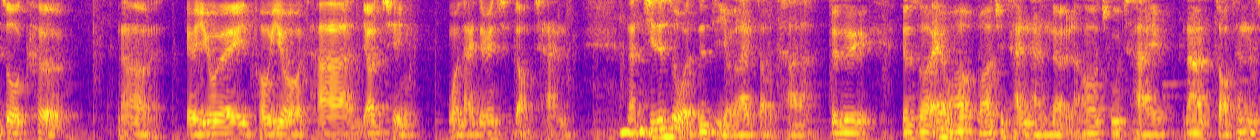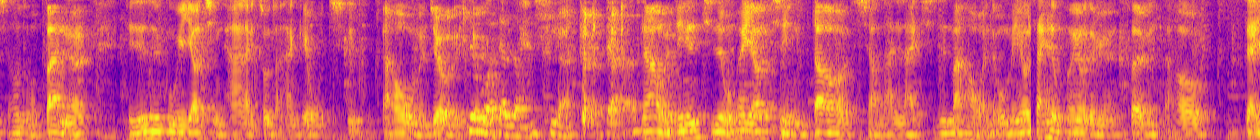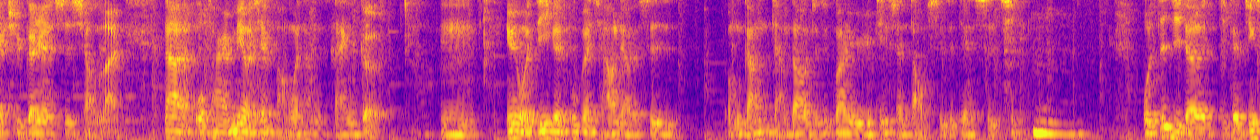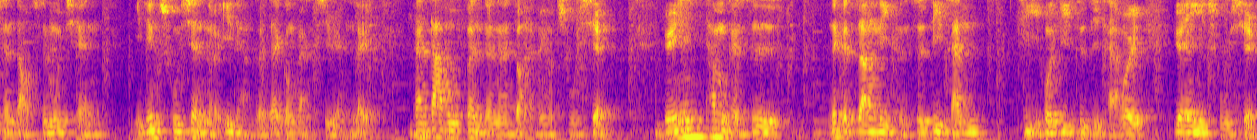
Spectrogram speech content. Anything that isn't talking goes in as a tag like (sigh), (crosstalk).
做客，那有一位朋友他邀请我来这边吃早餐。那其实是我自己有来找他啦，(laughs) 就是就是说，哎、欸，我要我要去台南了，然后出差，那早餐的时候怎么办呢？其实是故意邀请他来做早餐给我吃，然后我们就有一个是我的荣幸，(laughs) 真的。那我今天其实我会邀请到小兰来，其实蛮好玩的。我们有三个朋友的缘分，然后再去更认识小兰。那我反而没有先访问他们三个，嗯，因为我第一个部分想要聊的是。我们刚刚讲到就是关于精神导师这件事情。嗯，我自己的几个精神导师目前已经出现了一两个在共感系人类，但大部分的呢都还没有出现。原因他们可能是那个张力可能是第三季或第四季才会愿意出现。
